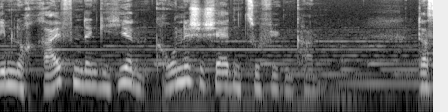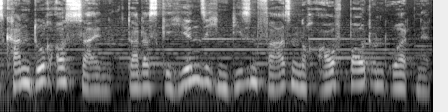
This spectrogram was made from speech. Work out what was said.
dem noch reifenden Gehirn chronische Schäden zufügen kann. Das kann durchaus sein, da das Gehirn sich in diesen Phasen noch aufbaut und ordnet.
